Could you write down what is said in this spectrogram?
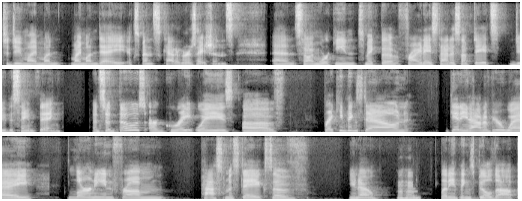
to do my mon- my Monday expense categorizations. And so I'm working to make the Friday status updates do the same thing. And so those are great ways of breaking things down, getting out of your way, learning from past mistakes of, you know, mm-hmm. letting things build up.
